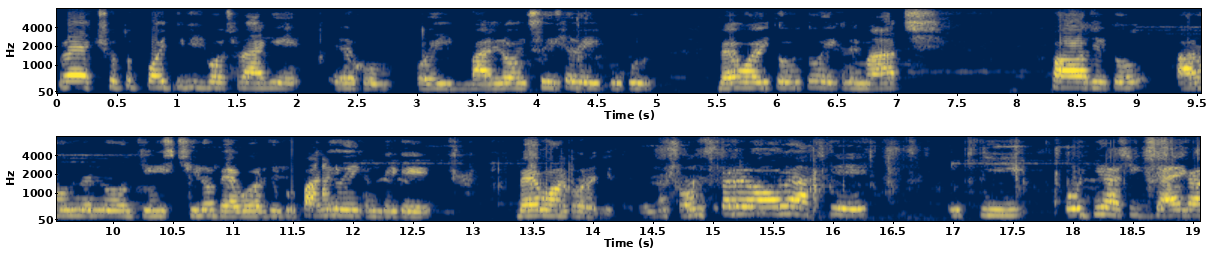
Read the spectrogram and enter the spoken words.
প্রায় একশত পঁয়ত্রিশ বছর আগে এরকম ওই বাড়ির অংশ হিসেবে এই পুকুর ব্যবহৃত হতো। এখানে মাছ পাওয়া যেত। আর অন্যান্য জিনিস ছিল, ব্যবহারযোগ্য পানিও এখান থেকে ব্যবহার করা যেত। কিন্তু সংস্কারের অভাবে আজকে একটি ঐতিহাসিক জায়গা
